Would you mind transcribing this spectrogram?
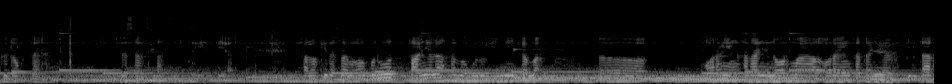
ke sudah harus pasti kita ikhtiar. Kalau kita sama perut tanyalah sama guru ini sama uh, orang yang katanya normal orang yang katanya yeah. pintar.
